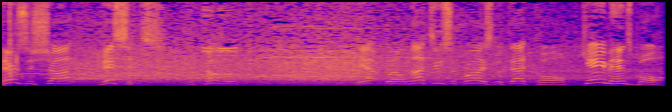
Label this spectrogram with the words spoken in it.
Ball stop center. There's a shot. Misses. Recover. Yep, well, not too surprised with that call. Game Hens ball.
